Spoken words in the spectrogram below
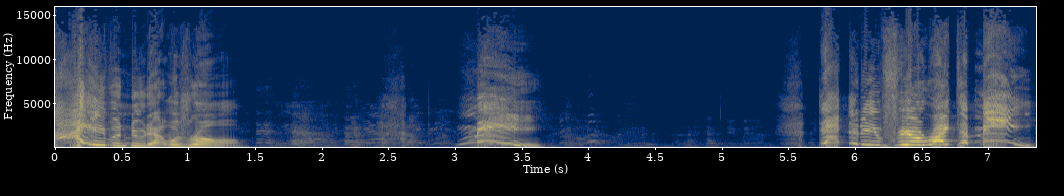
I even knew that was wrong. Me. That didn't even feel right to me.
